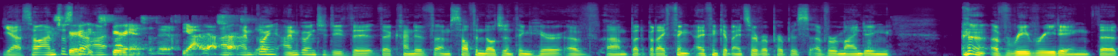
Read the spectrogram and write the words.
Yeah. So I'm just gonna I- I- experiential data yeah yeah sorry. I'm Yeah. going. I'm going to do the the kind of um, self indulgent thing here of, um, but but I think I think it might serve a purpose of reminding of rereading the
